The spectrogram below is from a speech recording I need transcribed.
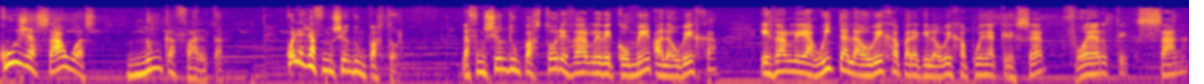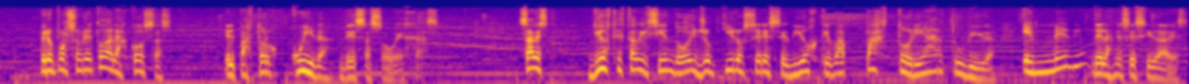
cuyas aguas nunca faltan. ¿Cuál es la función de un pastor? La función de un pastor es darle de comer a la oveja es darle agüita a la oveja para que la oveja pueda crecer fuerte, sana, pero por sobre todas las cosas, el pastor cuida de esas ovejas. ¿Sabes? Dios te está diciendo hoy, yo quiero ser ese Dios que va a pastorear tu vida en medio de las necesidades.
